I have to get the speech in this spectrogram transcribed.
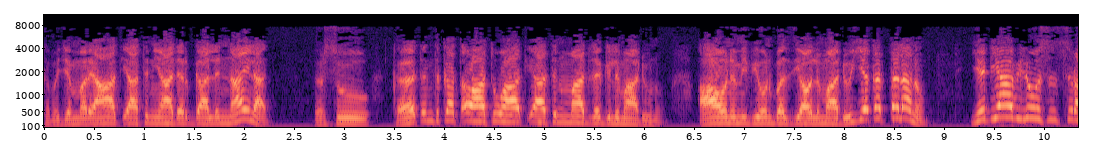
ከመጀመሪያ ኀጢአትን ያደርጋልና ይላል። እርሱ ከጥንት ከጠዋቱ ኀጢአትን ማድረግ ልማዱ ነው። አሁንም ቢሆን በዚያው ልማዱ እየቀጠለ ነው። የዲያብሎስን ሥራ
